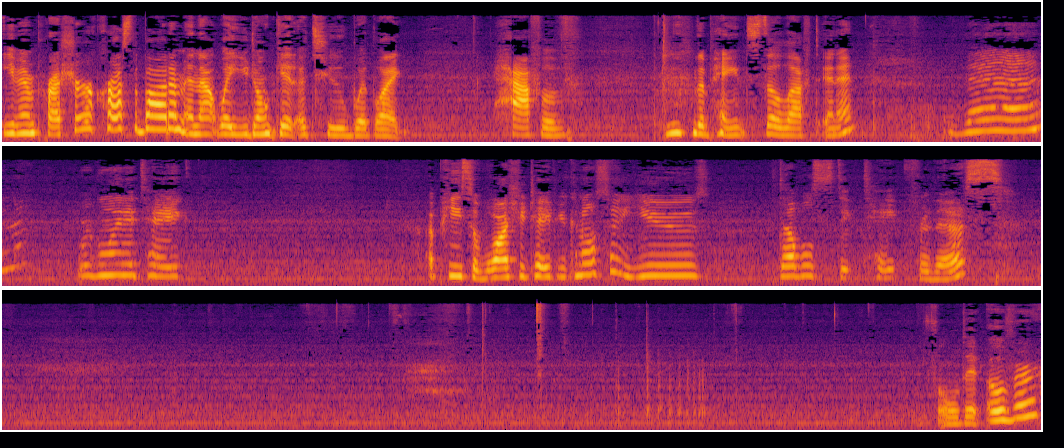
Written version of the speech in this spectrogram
even pressure across the bottom and that way you don't get a tube with like half of the paint still left in it. Then we're going to take a piece of washi tape. You can also use double stick tape for this. Fold it over.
